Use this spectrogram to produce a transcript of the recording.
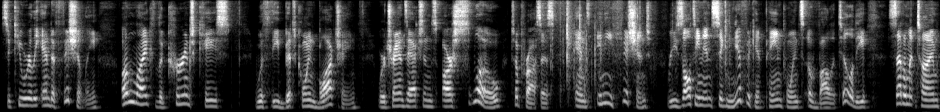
securely, and efficiently, unlike the current case with the Bitcoin blockchain, where transactions are slow to process and inefficient, resulting in significant pain points of volatility, settlement time,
